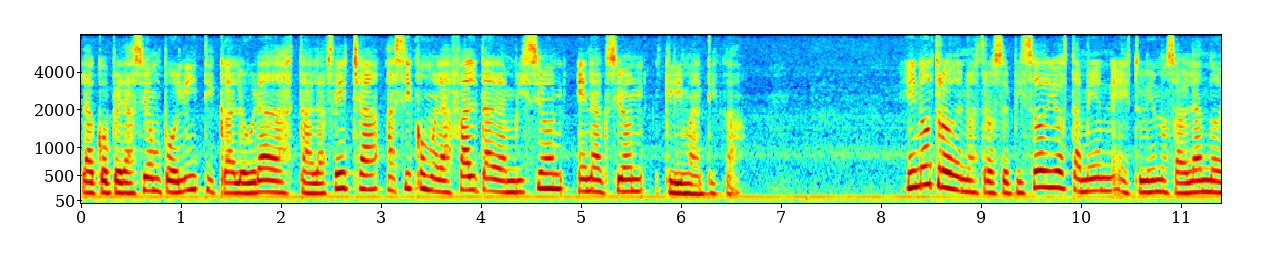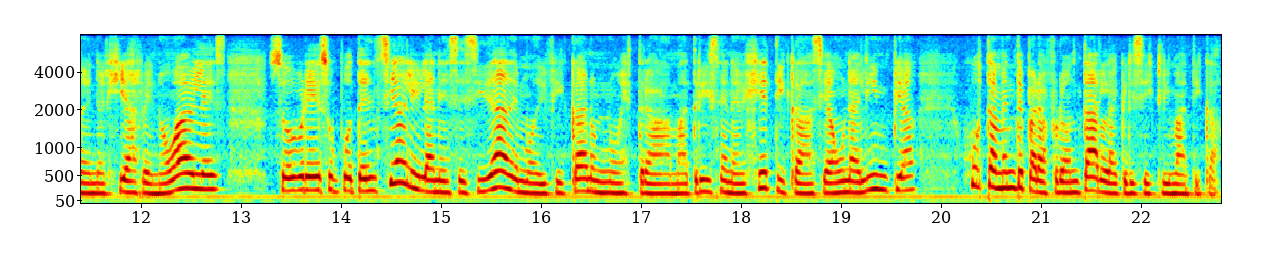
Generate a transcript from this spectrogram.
la cooperación política lograda hasta la fecha, así como la falta de ambición en acción climática. En otro de nuestros episodios también estuvimos hablando de energías renovables, sobre su potencial y la necesidad de modificar nuestra matriz energética hacia una limpia, justamente para afrontar la crisis climática.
